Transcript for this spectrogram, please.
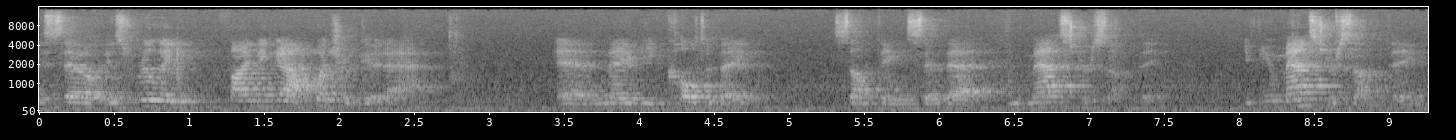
And so it's really finding out what you're good at and maybe cultivate something so that you master something. If you master something,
